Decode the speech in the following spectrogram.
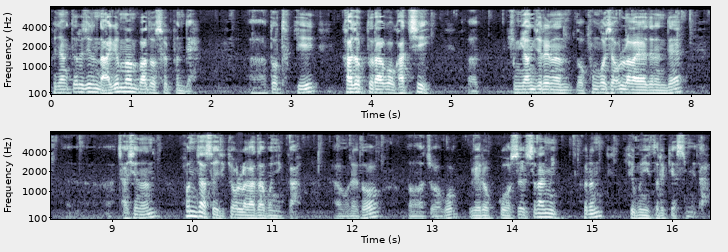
그냥 떨어지는 낙엽만 봐도 슬픈데 어, 또 특히 가족들하고 같이 어, 중량절에는 높은 곳에 올라가야 되는데 어, 자신은 혼자서 이렇게 올라가다 보니까 아무래도 어, 조금 외롭고 쓸쓸한 그런 기분이 들었겠습니다.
